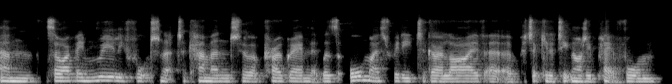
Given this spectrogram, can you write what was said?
Um, so I've been really fortunate to come into a program that was almost ready to go live, a, a particular technology platform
